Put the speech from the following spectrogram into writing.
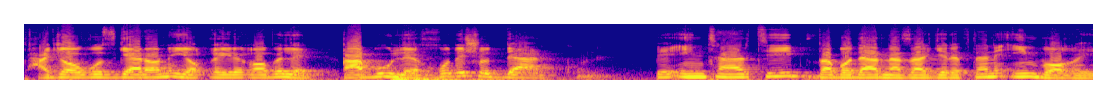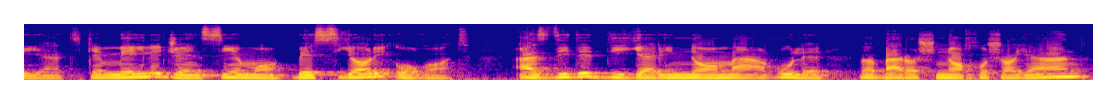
تجاوزگرانه یا غیرقابل قبول خودش رو درک کنه. به این ترتیب و با در نظر گرفتن این واقعیت که میل جنسی ما بسیاری اوقات از دید دیگری نامعقوله و براش ناخوشایند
